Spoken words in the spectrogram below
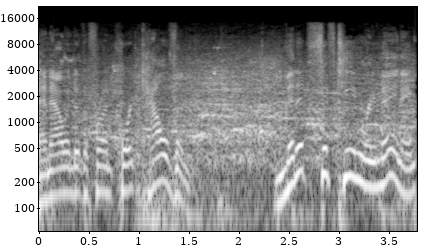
And now into the front court, Calvin. Minute 15 remaining.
